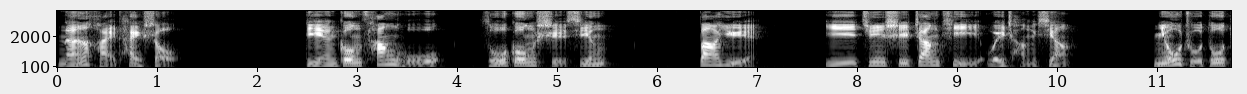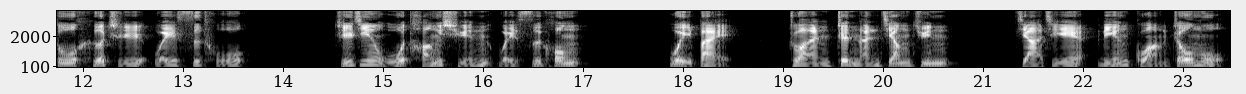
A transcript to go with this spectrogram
南海太守。典公苍梧，卒公始兴。八月，以军师张替为丞相，牛主都督何直为司徒，执金吾滕询为司空。未拜，转镇南将军，贾节领广州牧。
